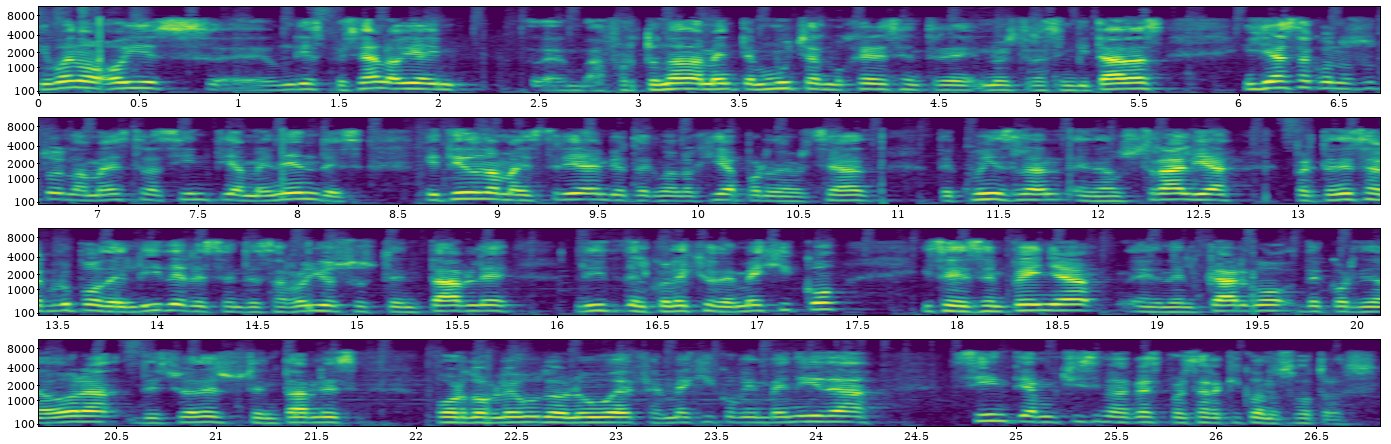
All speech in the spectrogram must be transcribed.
Y bueno, hoy es eh, un día especial, hoy hay eh, afortunadamente muchas mujeres entre nuestras invitadas y ya está con nosotros la maestra Cintia Menéndez, que tiene una maestría en biotecnología por la Universidad de Queensland en Australia, pertenece al grupo de líderes en desarrollo sustentable del Colegio de México y se desempeña en el cargo de coordinadora de ciudades sustentables por WWF México. Bienvenida Cintia, muchísimas gracias por estar aquí con nosotros.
